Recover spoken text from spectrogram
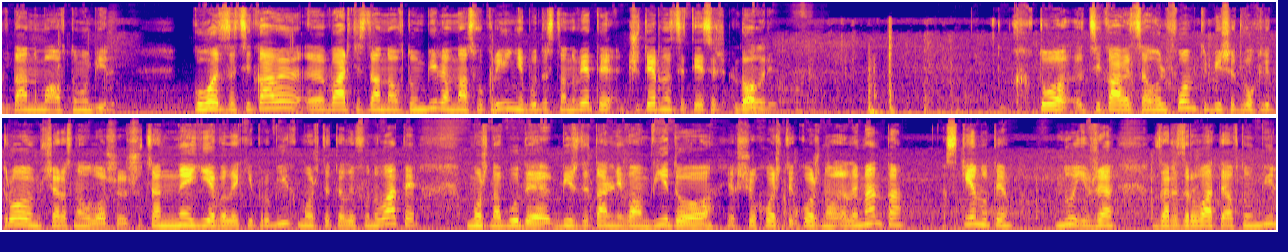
в даному автомобілі. Когось зацікавить, е, вартість даного автомобіля в нас в Україні буде становити 14 тисяч доларів. Хто цікавиться гольфом, тим більше 2-літровим, ще раз наголошую, що це не є великий пробіг, можете телефонувати. Можна буде більш детальні вам відео, якщо хочете кожного елемента, скинути. Ну і вже зарезервувати автомобіль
